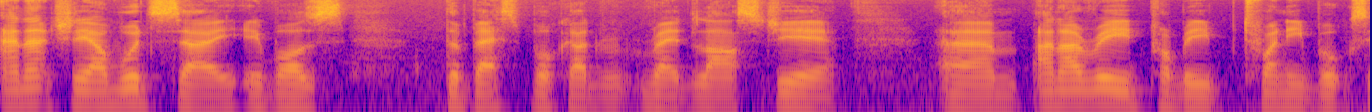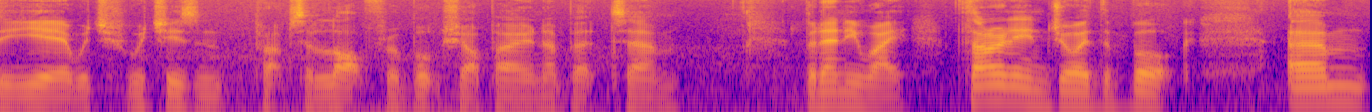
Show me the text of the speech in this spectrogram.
And actually, I would say it was the best book I'd read last year. Um, and I read probably 20 books a year, which which isn't perhaps a lot for a bookshop owner, but um, but anyway, thoroughly enjoyed the book. Um,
